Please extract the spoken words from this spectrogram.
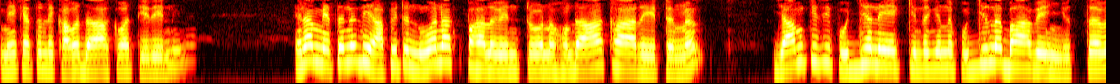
මේක ඇතුලේ කවදාකවත් යෙදෙන්නේ නැහැ. එහෙනම් මෙතනදී අපිට නුවණක් පහළ වෙන්න ඕන හොඳ ආකාරයටම යම්කිසි පුජ්‍යලයක් ඉඳගෙන පුජ්‍යල භාවයෙන් යුක්තව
